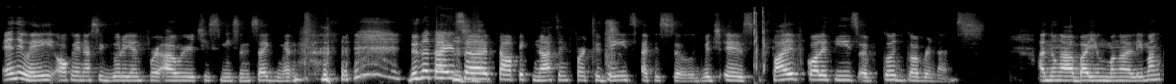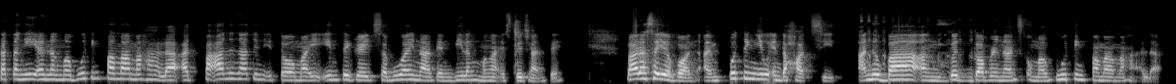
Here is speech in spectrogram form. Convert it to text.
Anyway, okay na siguro yan for our chismisan segment. Doon na tayo sa topic natin for today's episode, which is five qualities of good governance. Ano nga ba yung mga limang katangian ng mabuting pamamahala at paano natin ito mai-integrate sa buhay natin bilang mga estudyante? Para sa iyo, Von, I'm putting you in the hot seat. Ano ba ang good governance o mabuting pamamahala?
